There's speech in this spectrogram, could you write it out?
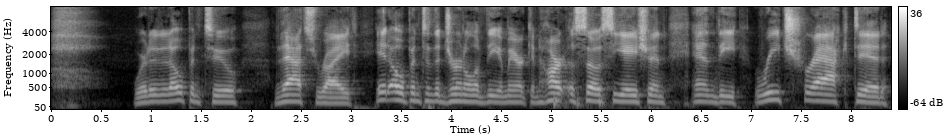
Where did it open to? That's right. It opened to the Journal of the American Heart Association and the retracted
